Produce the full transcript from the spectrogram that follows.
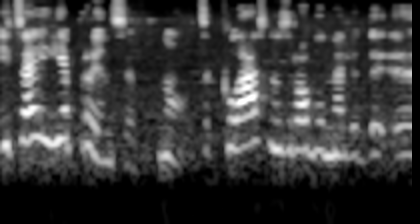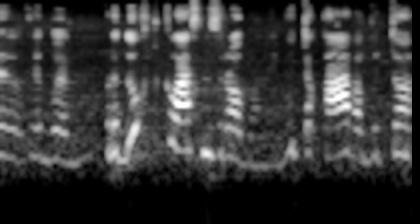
і це і є принцип. Ну, це класно зроблена люди, е, якби, продукт класно зроблений, будь то кава, будь то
